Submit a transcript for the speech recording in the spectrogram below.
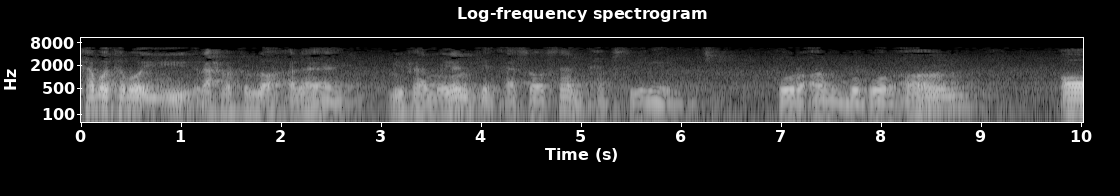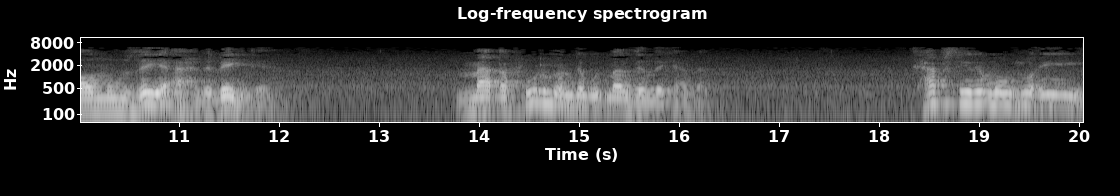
تبا تبایی رحمت الله علیه میفرمایند که اساسا تفسیر قرآن به قرآن آموزه اهل بیته مقفول مونده بود من زنده کردم. تفسیر موضوعی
